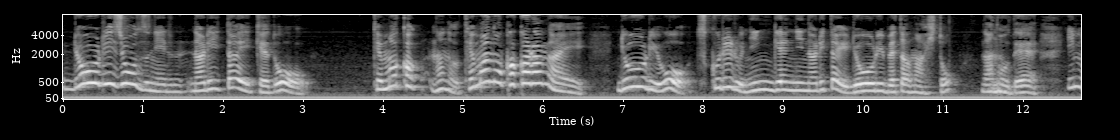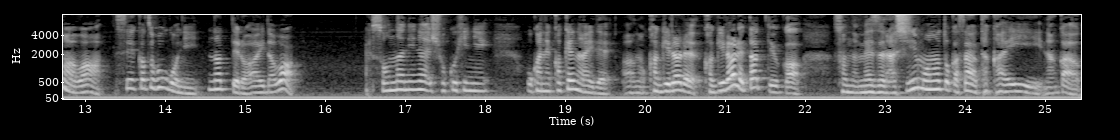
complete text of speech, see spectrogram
料理上手になりたいけど手間かなん手間のかからない料理を作れる人間になりたい料理ベタな人なので今は生活保護になってる間はそんなにね食費にお金かけないであの限られ限られたっていうかそんな珍しいものとかさ高いなんか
